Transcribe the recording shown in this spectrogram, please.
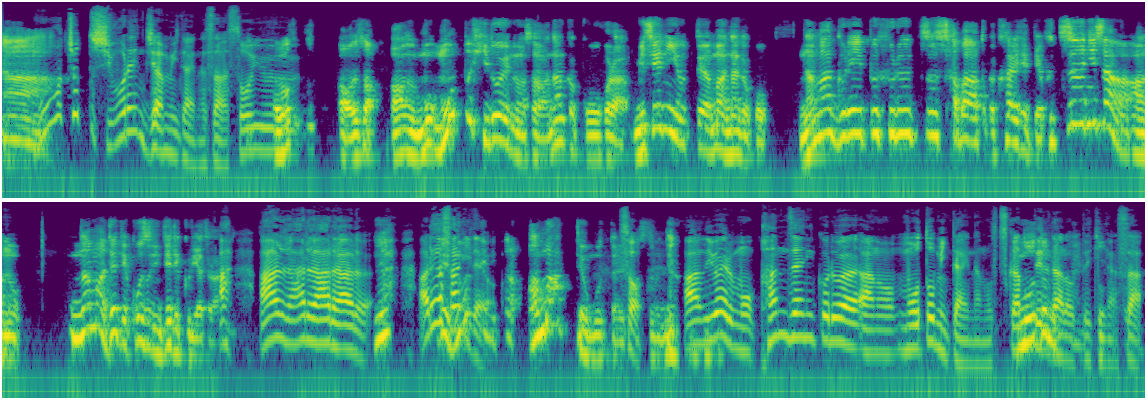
あもうちょっと絞れんじゃんみたいなさ、そういう、あ。あ、さ、あの、も、もっとひどいのはさ、なんかこう、ほら、店によっては、まあなんかこう、生グレープフルーツサバーとか書いてて、普通にさ、あの、生出てこずに出てくるやつがある。あるあるあるある。え？あれはで詐欺だよ甘って思ったりするんだよ。あの、いわゆるもう完全にこれは、あの、元みたいなの使ってるだろう的なさ、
